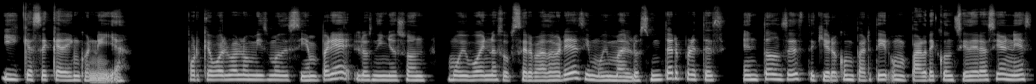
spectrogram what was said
y que se queden con ella porque vuelvo a lo mismo de siempre, los niños son muy buenos observadores y muy malos intérpretes. Entonces te quiero compartir un par de consideraciones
